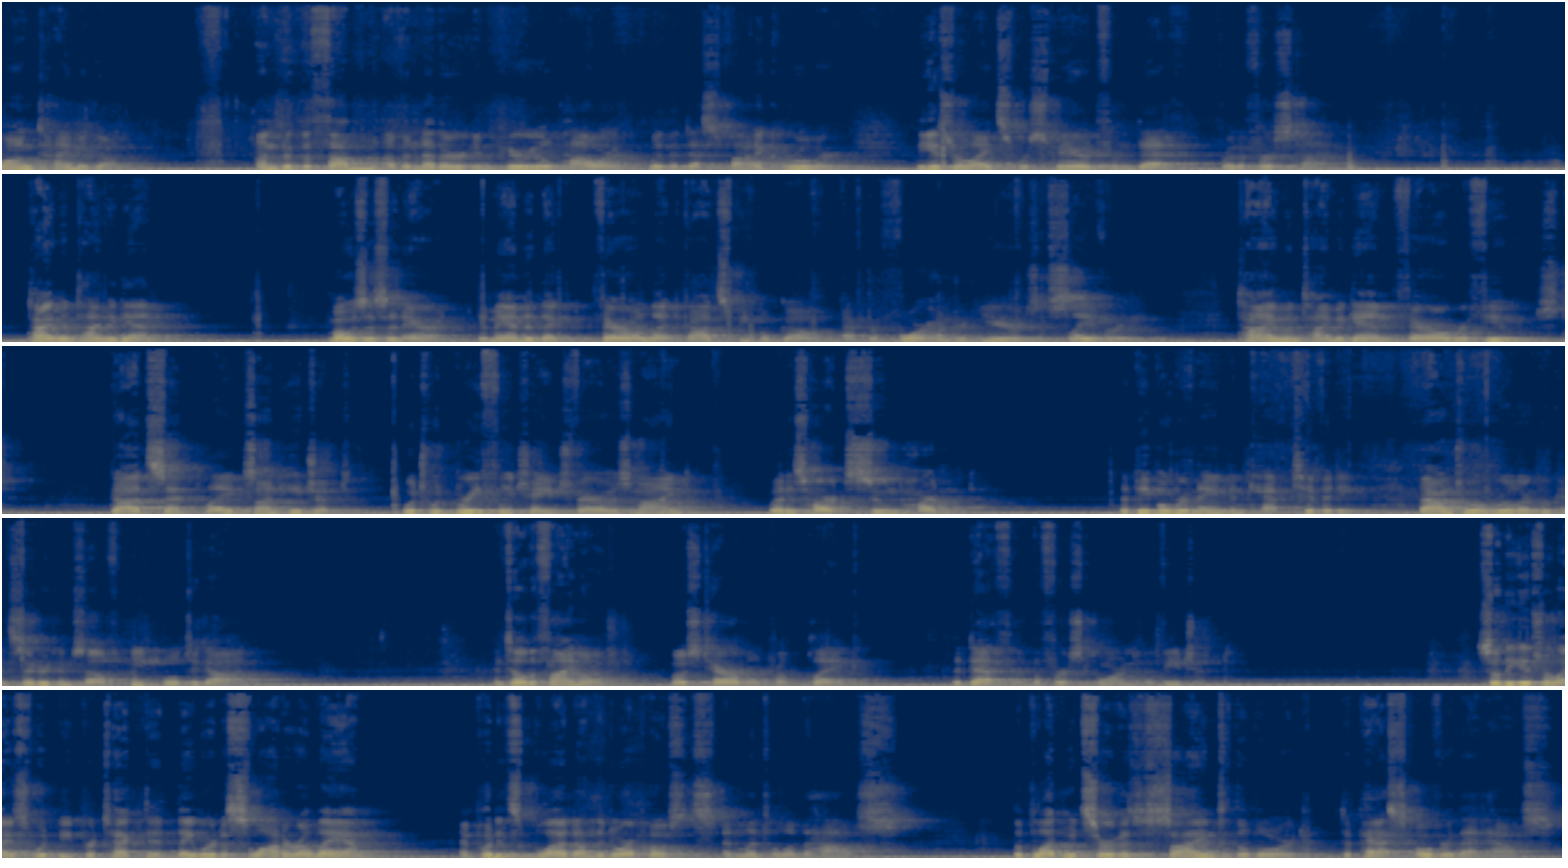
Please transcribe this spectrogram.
long time ago, under the thumb of another imperial power with a despotic ruler, the Israelites were spared from death for the first time. Time and time again, Moses and Aaron demanded that Pharaoh let God's people go after 400 years of slavery. Time and time again, Pharaoh refused. God sent plagues on Egypt, which would briefly change Pharaoh's mind, but his heart soon hardened. The people remained in captivity, bound to a ruler who considered himself equal to God, until the final, most terrible plague, the death of the firstborn of Egypt. So the Israelites would be protected. They were to slaughter a lamb and put its blood on the doorposts and lintel of the house. The blood would serve as a sign to the Lord to pass over that house,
